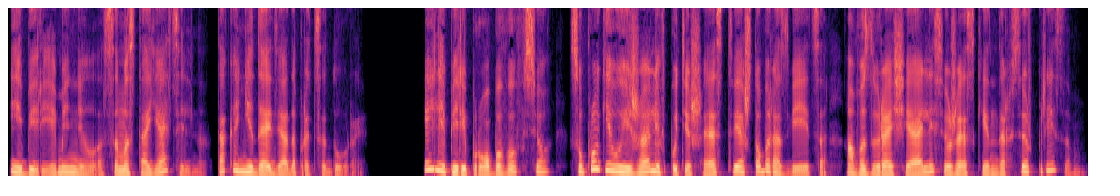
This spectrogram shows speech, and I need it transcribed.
и беременела самостоятельно, так и не дойдя до процедуры. Или, перепробовав все, супруги уезжали в путешествие, чтобы развеяться, а возвращались уже с киндер-сюрпризом.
